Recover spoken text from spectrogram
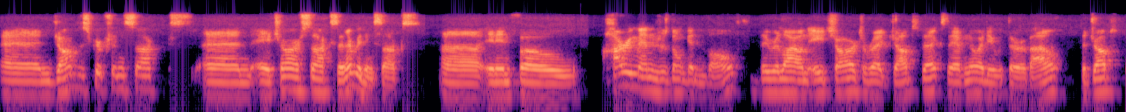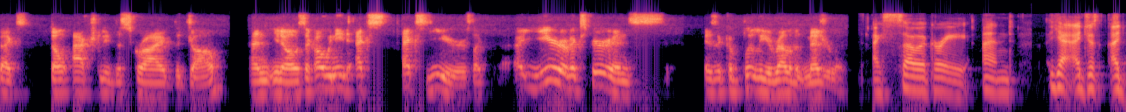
and job description sucks and HR sucks and everything sucks uh, in info. Hiring managers don't get involved. They rely on HR to write job specs. They have no idea what they're about. The job specs don't actually describe the job. And you know, it's like, oh, we need X X years. Like a year of experience is a completely irrelevant measurement. I so agree. And yeah, I just I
